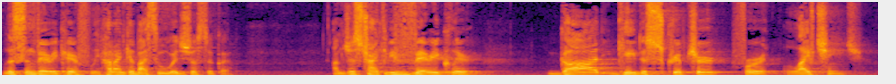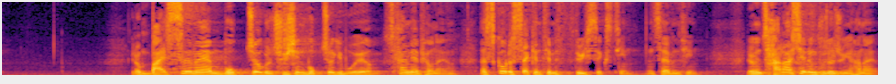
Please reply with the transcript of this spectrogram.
Listen very carefully. 하나님께서 말씀을 왜 주셨을까요? I'm just trying to be very clear. God gave the scripture for life change. 여러분 말씀의 목적을 주신 목적이 뭐예요? 삶의 변화예요. Let's go to 2 Timothy 3:16 and 17. 여러분 잘 아시는 구절 중에 하나예요.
